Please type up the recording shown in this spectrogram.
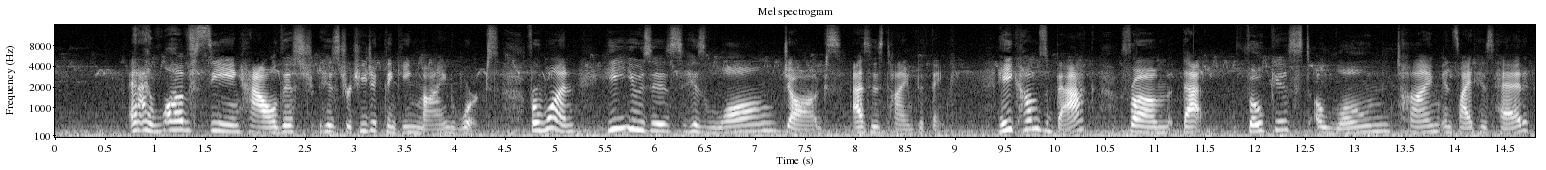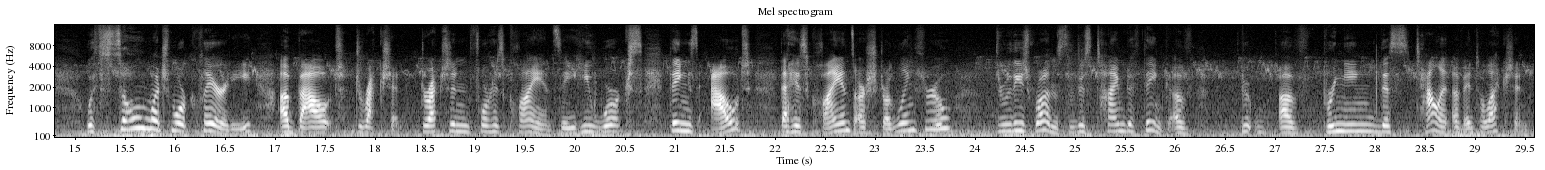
And I love seeing how this his strategic thinking mind works. For one, he uses his long jogs as his time to think. He comes back from that focused alone time inside his head with so much more clarity about direction, direction for his clients. He works things out that his clients are struggling through through these runs, through this time to think of of bringing this talent of intellection.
